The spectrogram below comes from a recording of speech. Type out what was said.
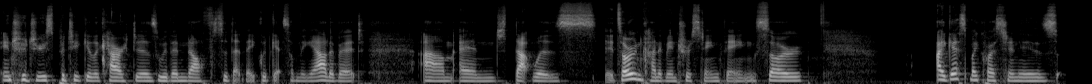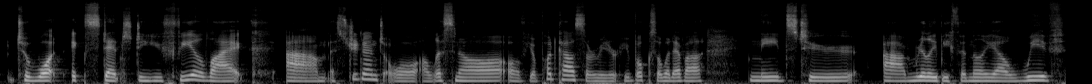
introduce particular characters with enough so that they could get something out of it. Um, and that was its own kind of interesting thing. So, I guess my question is to what extent do you feel like um, a student or a listener of your podcast or a reader of your books or whatever needs to um, really be familiar with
